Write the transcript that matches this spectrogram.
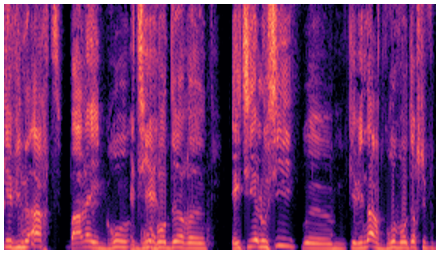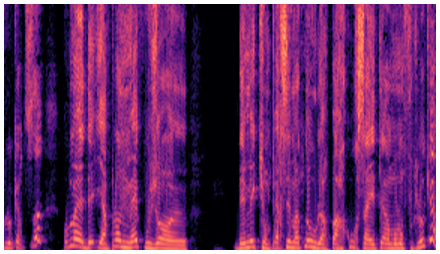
Kevin Hart, pareil, gros, gros vendeur. Euh, ATL aussi, euh, Kevin Hart, gros vendeur chez Footlocker, tout ça. Pour moi, il y a plein de mecs où genre euh, des mecs qui ont percé maintenant où leur parcours ça a été un moment Footlocker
